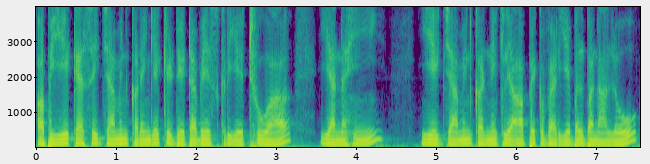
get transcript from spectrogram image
अब ये कैसे एग्जामिन करेंगे कि डेटाबेस क्रिएट हुआ या नहीं? ये एग्जामिन करने के लिए आप एक वेरिएबल बना लो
